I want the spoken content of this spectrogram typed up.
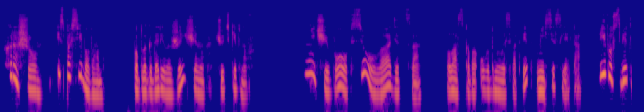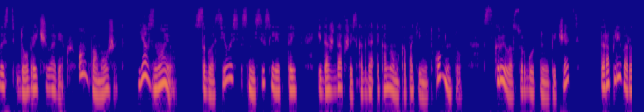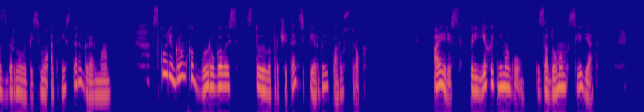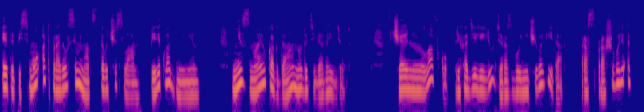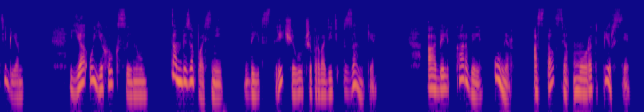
«Хорошо, и спасибо вам», — поблагодарила женщину, чуть кивнув. «Ничего, все уладится», — ласково улыбнулась в ответ миссис Лето. «Его светлость — добрый человек, он поможет. Я знаю», — согласилась с миссис Леттой и, дождавшись, когда экономка покинет комнату, вскрыла сургутную печать, торопливо развернула письмо от мистера Грэмма. Вскоре громко выругалась, стоило прочитать первые пару строк. «Айрис, приехать не могу. За домом следят. Это письмо отправил 17 числа, перекладными. Не знаю, когда оно до тебя дойдет. В чайную лавку приходили люди разбойничего вида, расспрашивали о тебе. Я уехал к сыну. Там безопасней, да и встречи лучше проводить в замке. Абель Карвель умер, остался Морат Пирси.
